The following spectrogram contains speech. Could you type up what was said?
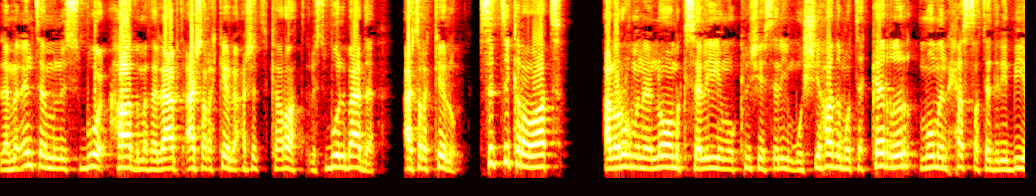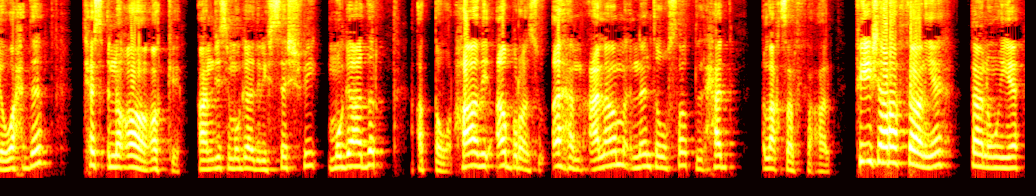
لما أنت من الأسبوع هذا مثلا لعبت 10 كيلو 10 تكرارات الأسبوع اللي بعده 10 كيلو ست تكرارات على الرغم إن نومك سليم وكل شيء سليم والشيء هذا متكرر مو من حصة تدريبية واحدة تحس إنه آه okay. أنا جسمي مو قادر يستشفي مو قادر أتطور. هذه أبرز وأهم علامة إن أنت وصلت للحد الأقصى الفعال. في إشارات ثانية ثانوية.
